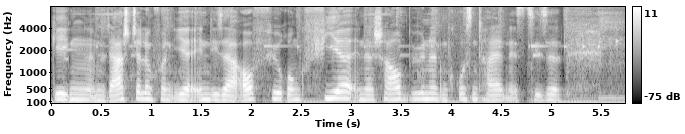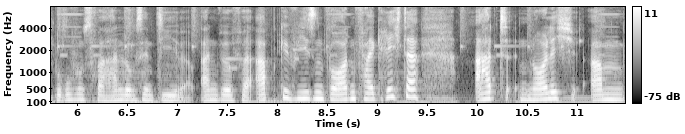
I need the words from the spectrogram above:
gegen eine Darstellung von ihr in dieser Aufführung 4 in der Schaubühne. In großen Teilen ist diese Berufungsverhandlung sind die Anwürfe abgewiesen worden. Falk Richter hat neulich am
